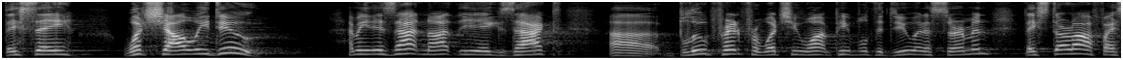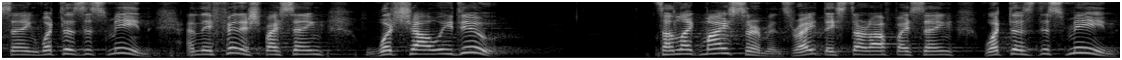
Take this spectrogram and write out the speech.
They say, What shall we do? I mean, is that not the exact uh, blueprint for what you want people to do in a sermon? They start off by saying, What does this mean? And they finish by saying, What shall we do? It's unlike my sermons, right? They start off by saying, What does this mean?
